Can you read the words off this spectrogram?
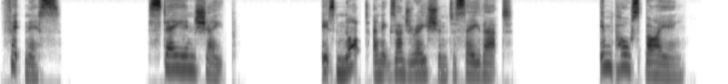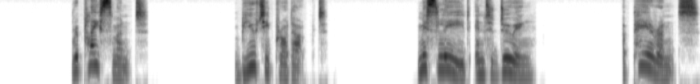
Fitness. Stay in shape. It's not an exaggeration to say that. Impulse buying. Replacement. Beauty product. Mislead into doing. Appearance.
